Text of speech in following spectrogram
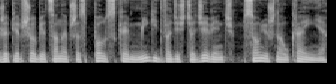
że pierwsze obiecane przez Polskę MIGI-29 są już na Ukrainie.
